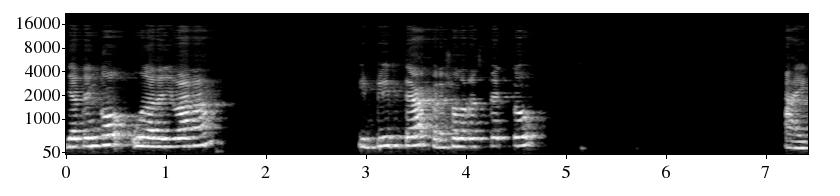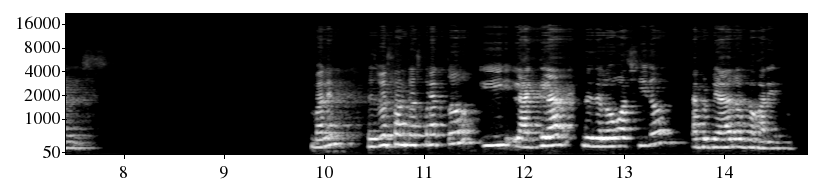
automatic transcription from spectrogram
Ya tengo una derivada implícita, pero solo respecto a x. ¿Vale? Es bastante abstracto y la clave, desde luego, ha sido la propiedad de los logaritmos.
